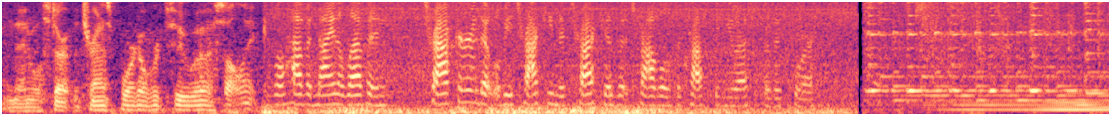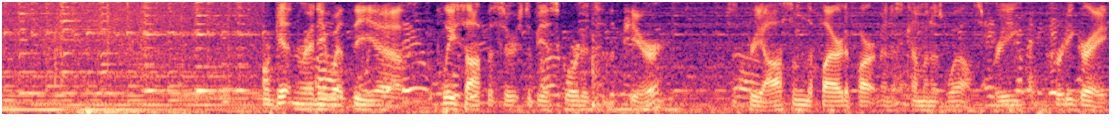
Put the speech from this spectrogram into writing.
And then we'll start the transport over to uh, Salt Lake. We'll have a 9/11 tracker that will be tracking the truck as it travels across the U.S. for the tour. Getting ready with the uh, police officers to be escorted to the pier, which is pretty awesome. The fire department is coming as well. It's pretty, pretty great.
